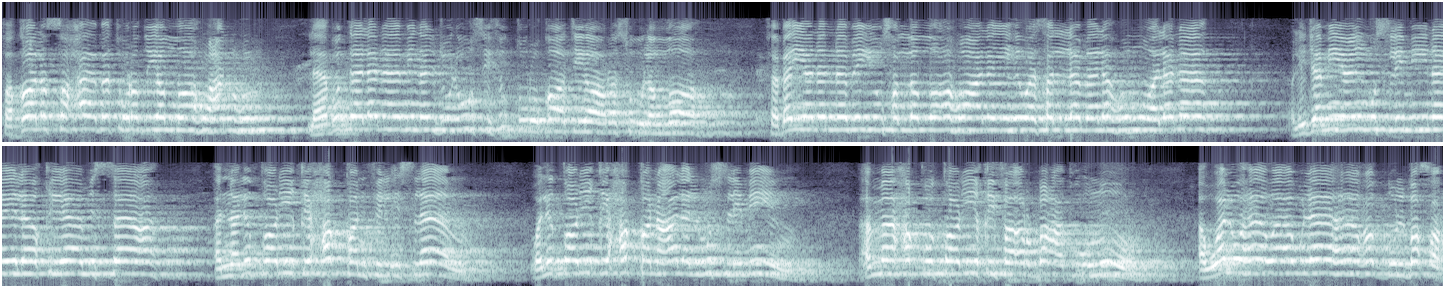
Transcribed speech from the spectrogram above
فقال الصحابة رضي الله عنهم لا بد لنا من الجلوس في الطرقات يا رسول الله. فبين النبي صلى الله عليه وسلم لهم ولنا ولجميع المسلمين إلى قيام الساعة أن للطريق حقا في الإسلام وللطريق حقا على المسلمين. أما حق الطريق فأربعة أمور أولها وأولاها غض البصر.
